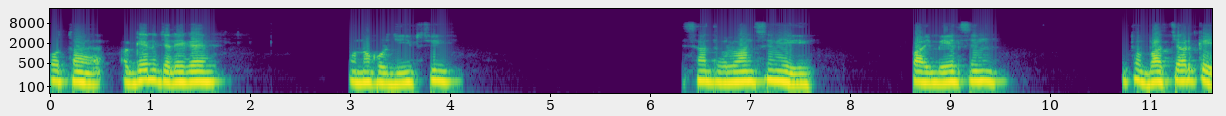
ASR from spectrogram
ਉਤੋਂ ਅੱਗੇ ਨੂੰ ਚਲੇ ਗਏ। ਉਹਨਾਂ ਕੋਲ ਜੀਪ ਸੀ। ਸੰਤ ਬਲਵੰਤ ਸਿੰਘ ਜੀ, ਭਾਈ ਮੇਲ ਸਿੰਘ ਉਤੋਂ ਬੱਸ ਚੜ ਕੇ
